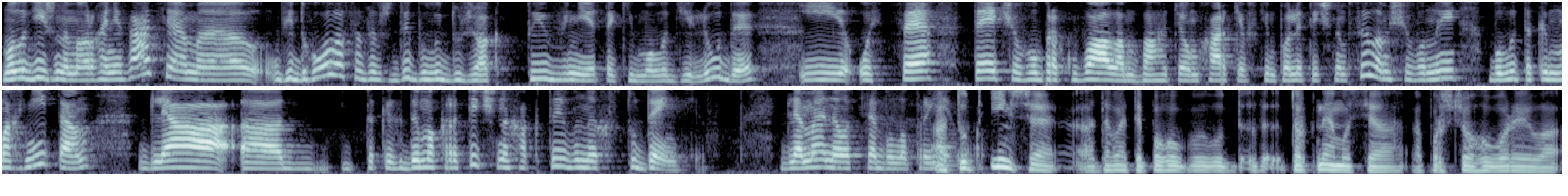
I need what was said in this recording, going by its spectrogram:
молодіжними організаціями, від голосу завжди були дуже активні такі молоді люди. І ось це те, чого бракувало багатьом харківським політичним силам, що вони були таким магнітом для е, таких демократичних активних студентів. Для мене це було приємно. А тут інше, давайте торкнемося, про що говорила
